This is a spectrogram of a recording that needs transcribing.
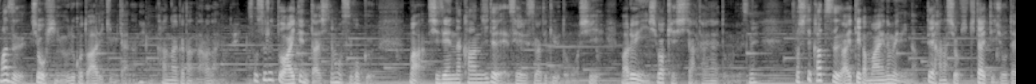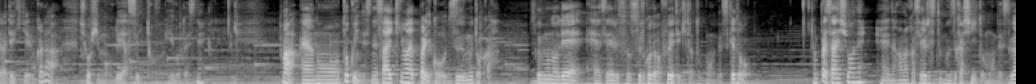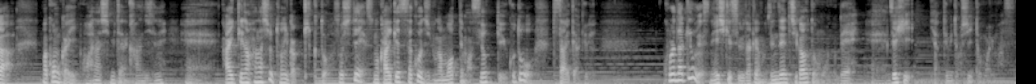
まず商品売ることありきみたいなね考え方にならないので。そうすると相手に対してもすごくまあ、自然な感じでセールスができると思うし悪い印象は決して与えないと思うんですね。そしてかつ相手が前のめりになって話を聞きたいっていう状態ができているから商品も売れやすいということですね。まあ、あの特にですね最近はやっぱりこう Zoom とかそういうもので、えセールスをすることが増えてきたと思うんですけどやっぱり最初はね、え、なかなかセールスって難しいと思うんですが、まあ、今回お話みたいな感じでね、えー、相手の話をとにかく聞くとそしてその解決策を自分が持ってますよっていうことを伝えてあげる。これだけをですね意識するだけでも全然違うと思うので、えー、ぜひやってみてほしいと思います。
